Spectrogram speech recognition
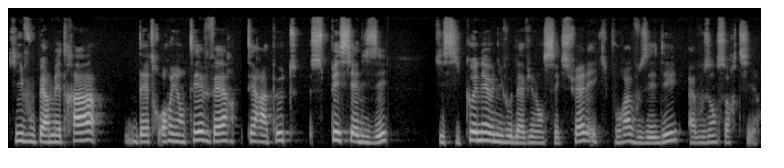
qui vous permettra d'être orienté vers thérapeute spécialisé qui s'y connaît au niveau de la violence sexuelle et qui pourra vous aider à vous en sortir.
